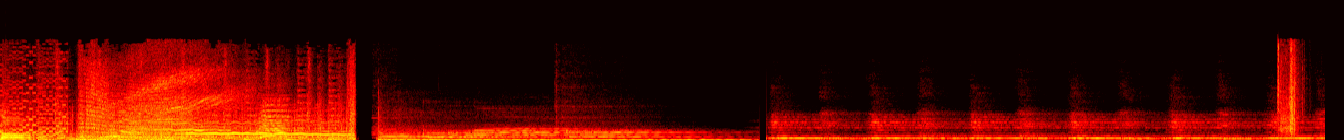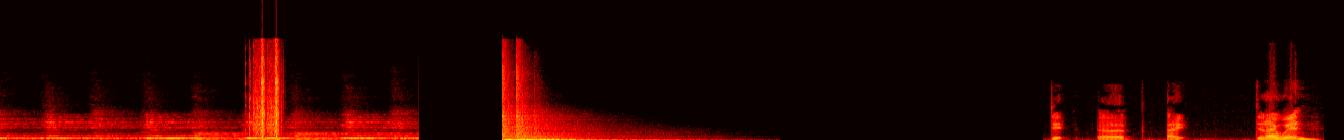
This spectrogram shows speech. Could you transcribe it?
Goal. Did, uh, I, did I win?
